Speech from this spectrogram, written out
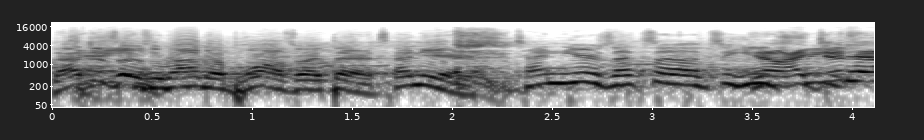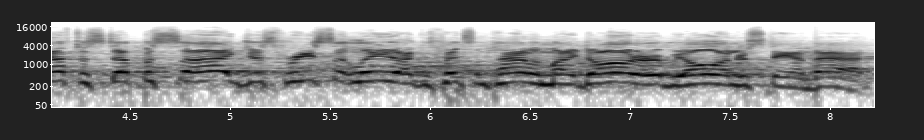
That deserves a round of applause right there. Ten years. Ten years. That's a, that's a huge You know, I feat. did have to step aside just recently. I could spend some time with my daughter. We all understand that.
